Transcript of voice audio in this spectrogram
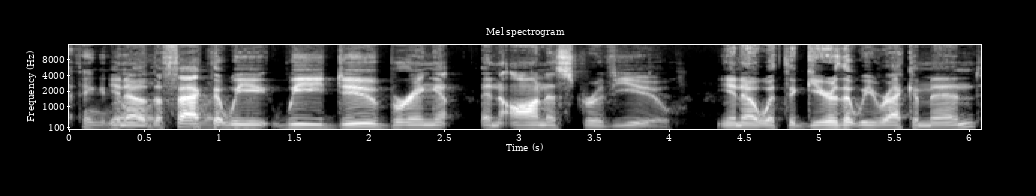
I think you know Nolan- the fact that we we do bring an honest review you know with the gear that we recommend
